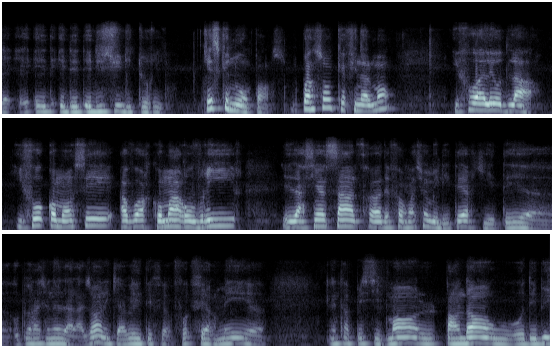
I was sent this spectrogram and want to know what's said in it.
et, du Sud Ituri. Qu'est-ce que nous on pense? Nous pensons que finalement, il faut aller au-delà. Il faut commencer à voir comment rouvrir les anciens centres de formation militaire qui étaient euh, opérationnels dans la zone et qui avaient été fermés. Euh, intempestivement pendant ou au début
